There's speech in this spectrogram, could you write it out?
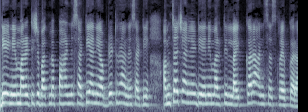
डीएनए मराठीच्या बातम्या पाहण्यासाठी आणि अपडेट राहण्यासाठी आमचा चॅनल डीएनए मराठी लाईक करा आणि सबस्क्राईब करा.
